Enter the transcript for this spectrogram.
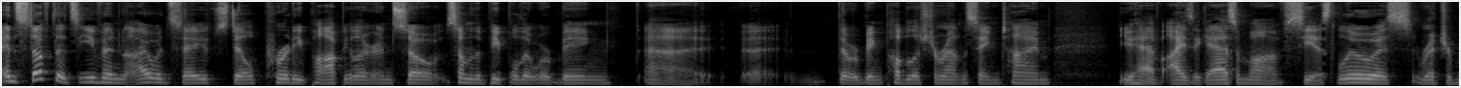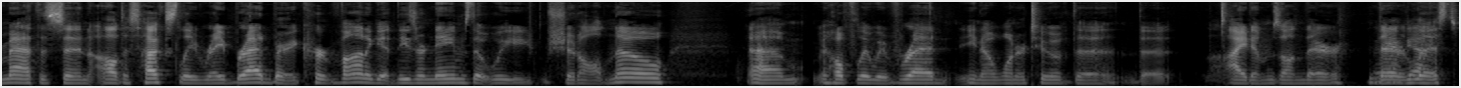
and stuff that's even I would say still pretty popular. And so some of the people that were being uh, uh, that were being published around the same time. You have Isaac Asimov, C.S. Lewis, Richard Matheson, Aldous Huxley, Ray Bradbury, Kurt Vonnegut. These are names that we should all know. Um, hopefully, we've read you know one or two of the the items on their their got- lists.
